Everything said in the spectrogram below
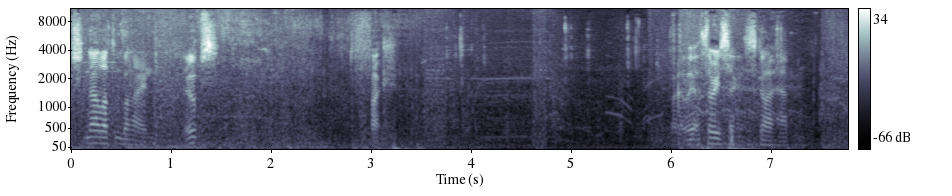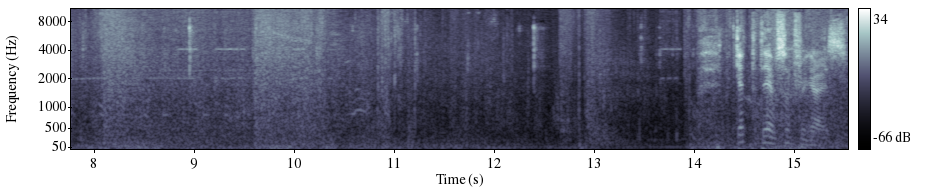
Should not left him behind. Oops. Fuck. Alright, we got 30 seconds. It's gotta happen. Get the damn sentry, guys.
